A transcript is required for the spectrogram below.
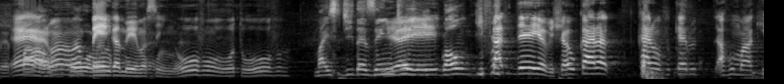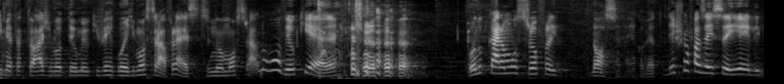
é, É, pau, era uma, uma benga mesmo, assim. Ovo, outro ovo. mas de desenho E de aí, igual de cadeia, bicho. Aí o cara, cara, eu quero arrumar aqui minha tatuagem, vou ter meio que vergonha de mostrar. Eu falei, é, se não mostrar, eu não vou ver o que é, né? Quando o cara mostrou, eu falei, nossa, velho, como é que. Deixa eu fazer isso aí. Ele,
